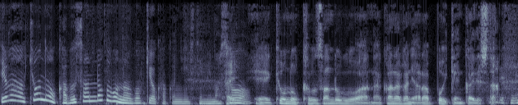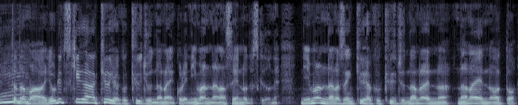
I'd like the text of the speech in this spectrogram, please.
では、今日の株三六五の動きを確認してみましょう。はい、えー、今日の株三六五はなかなかに荒っぽい展開でした。ね、ただまあ、寄り付きが997円、これ2万7000円のですけどね、2万7997円の ,7 円の後、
